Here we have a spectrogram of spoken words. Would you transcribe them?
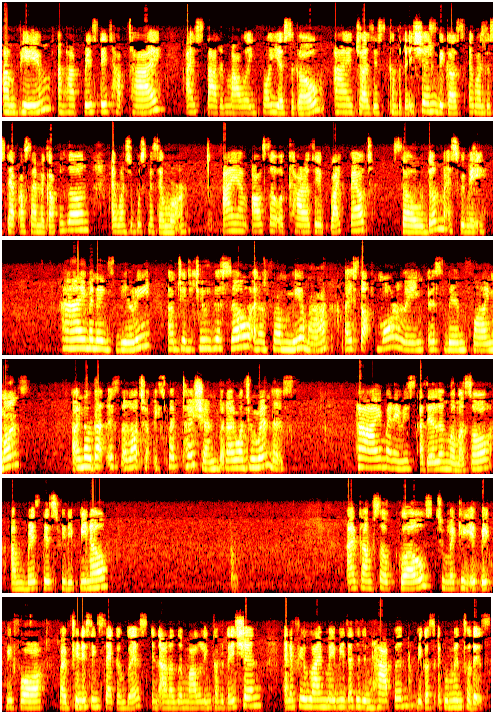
I'm Pim. I'm half British, half Thai. I started modeling four years ago. I joined this competition because I want to step outside my comfort zone. I want to push myself more. I am also a karate black belt, so don't mess with me. Hi, my name is Beauty. I'm 22 years old and I'm from Myanmar. I started modeling. It's been five months. I know that is a lot of expectation, but I want to win this. Hi, my name is Adela Mamaso. I'm British Filipino. I come so close to making it big before by finishing second place in another modeling competition, and I feel like maybe that didn't happen because I for this.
